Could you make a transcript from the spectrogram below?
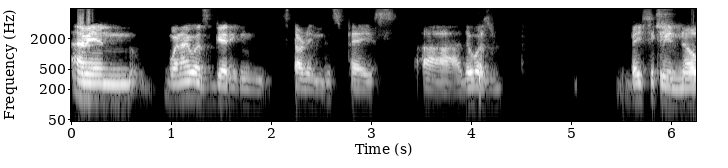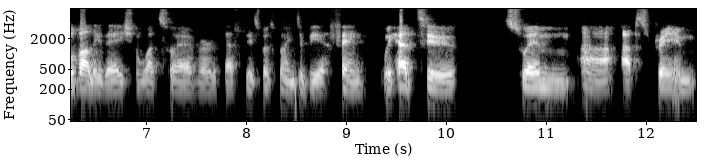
I mean, when I was getting started in the space, uh, there was basically no validation whatsoever that this was going to be a thing. We had to swim uh, upstream,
